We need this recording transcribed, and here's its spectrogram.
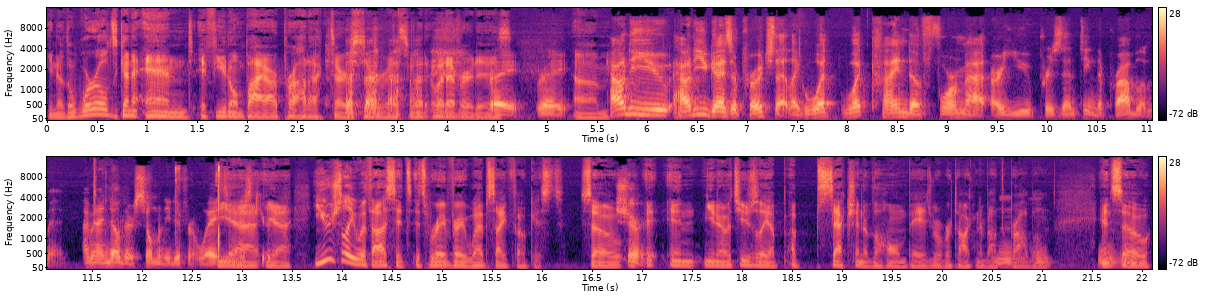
you know the world's going to end if you don't buy our product or service whatever it is. Right right. Um, how do you how do you guys approach that? Like what what kind of format are you presenting the problem in? I mean i know there's so many different ways yeah yeah. Usually with us it's it's very very website focused. So sure. and you know it's usually a, a, section of the homepage where we're talking about the mm-hmm. problem. And mm-hmm. so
